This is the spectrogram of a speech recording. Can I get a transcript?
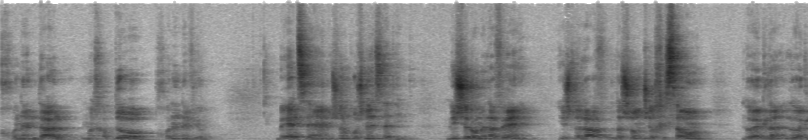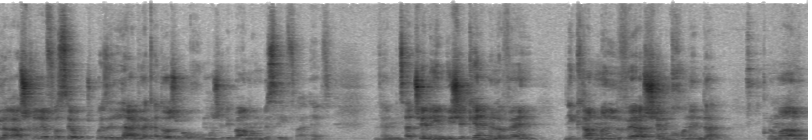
חונן דל ומכבדו חונן אביו. בעצם יש לנו פה שני צדדים. מי שלא מלווה, יש עליו לשון של חיסרון. לועג, לועג לרש, חרף עושהו. יש פה איזה לעג לקדוש ברוך הוא, כמו שדיברנו בסעיף א', ומצד שני, מי שכן מלווה, נקרא מלווה השם חונן דל. כלומר,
